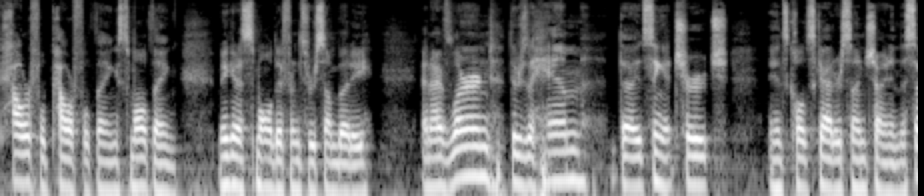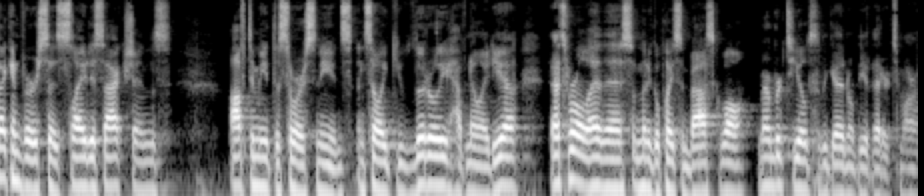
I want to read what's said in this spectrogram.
powerful, powerful thing, small thing, making a small difference for somebody. And I've learned there's a hymn that I sing at church, and it's called Scatter Sunshine. And the second verse says, Slightest actions often meet the sorest needs. And so, like, you literally have no idea. That's where I'll end this. I'm going to go play some basketball. Remember to yield to the good, and it'll be a better tomorrow.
